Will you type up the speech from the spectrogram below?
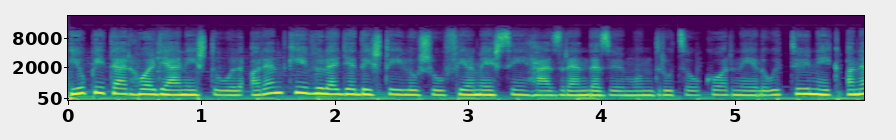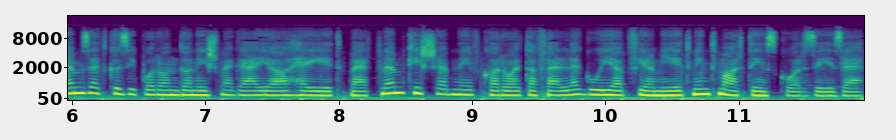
Jupiter holdján is túl, a rendkívül egyedi stílusú film és színház rendező Mundrucó Cornél úgy tűnik, a nemzetközi porondon is megállja a helyét, mert nem kisebb név karolta fel legújabb filmjét, mint Martin Scorsese.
